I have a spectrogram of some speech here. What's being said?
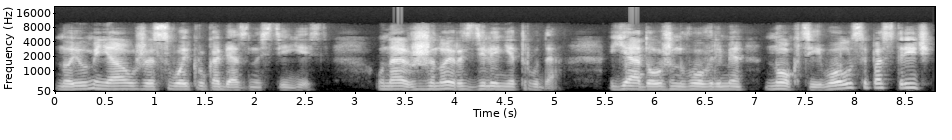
Но и у меня уже свой круг обязанностей есть. У нас с женой разделение труда. Я должен вовремя ногти и волосы постричь,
